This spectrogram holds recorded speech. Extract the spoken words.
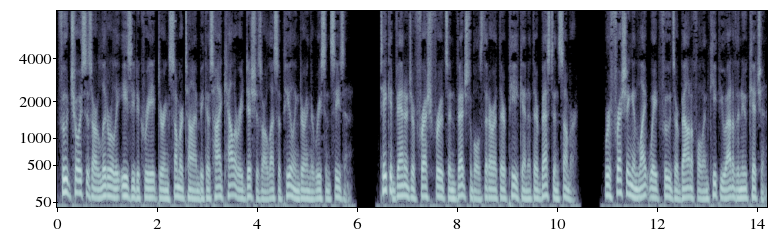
Food choices are literally easy to create during summertime because high calorie dishes are less appealing during the recent season. Take advantage of fresh fruits and vegetables that are at their peak and at their best in summer. Refreshing and lightweight foods are bountiful and keep you out of the new kitchen.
